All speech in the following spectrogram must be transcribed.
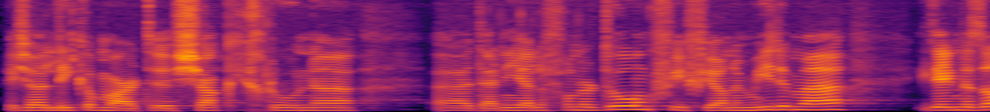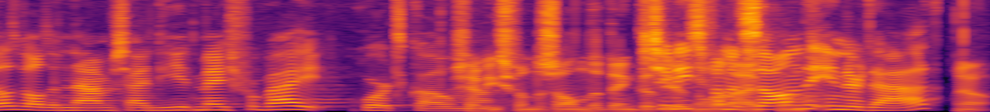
Weet je wel, Lieke Marten, Jackie Groene, uh, Danielle van der Donk... Vivianne Miedema Ik denk dat dat wel de namen zijn die het meest voorbij hoort komen. Janice van der Zanden, denk dat Janice van der Zanden, inderdaad. Ja.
